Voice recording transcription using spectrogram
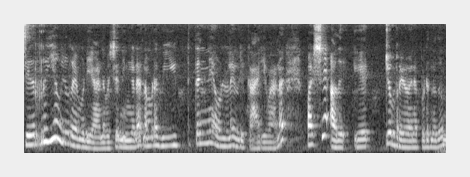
ചെറിയ ഒരു റെമഡിയാണ് പക്ഷെ നിങ്ങളുടെ നമ്മുടെ വീട്ടിൽ തന്നെ ഉള്ള ഒരു കാര്യമാണ്. പക്ഷേ അത് ഏറ്റവും പ്രയോജനപ്പെടുന്നതും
